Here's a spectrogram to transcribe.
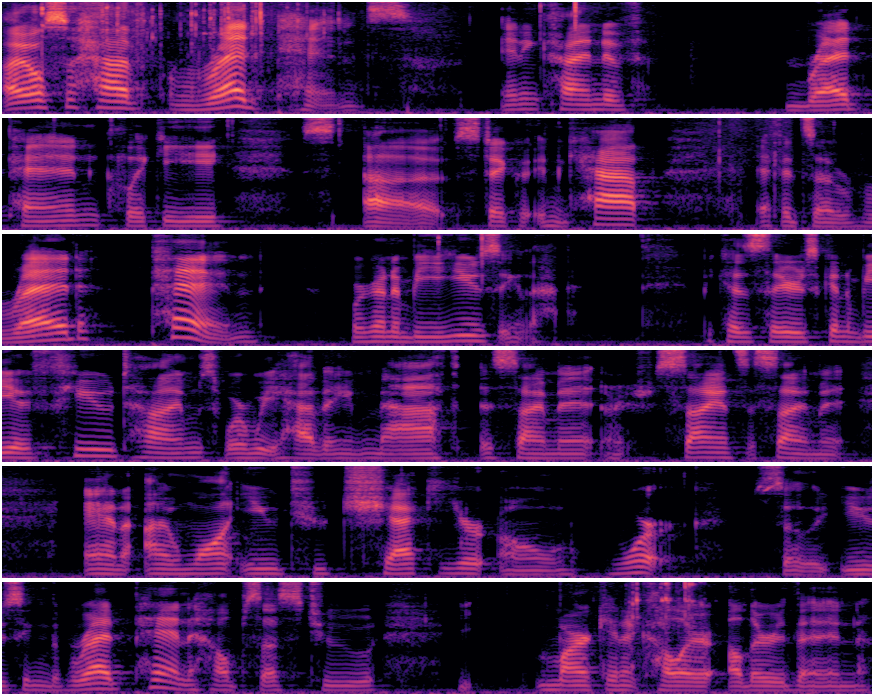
I also have red pens, any kind of red pen, clicky, uh, stick in cap. If it's a red pen, we're going to be using that because there's going to be a few times where we have a math assignment or science assignment and I want you to check your own work. So using the red pen helps us to mark in a color other than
